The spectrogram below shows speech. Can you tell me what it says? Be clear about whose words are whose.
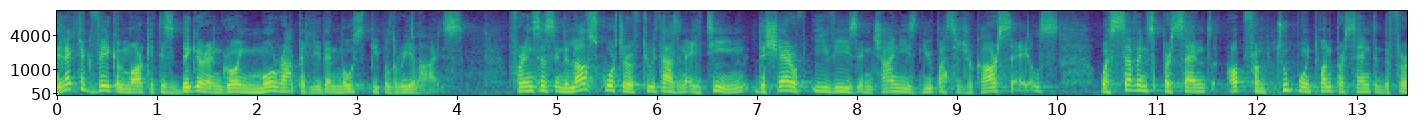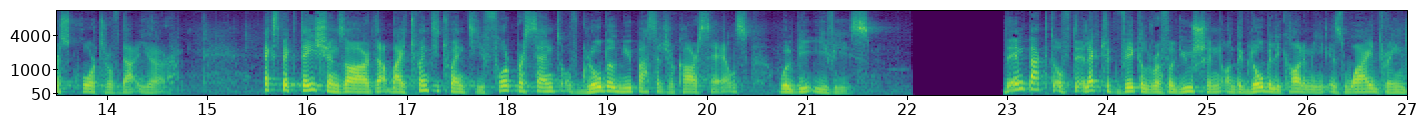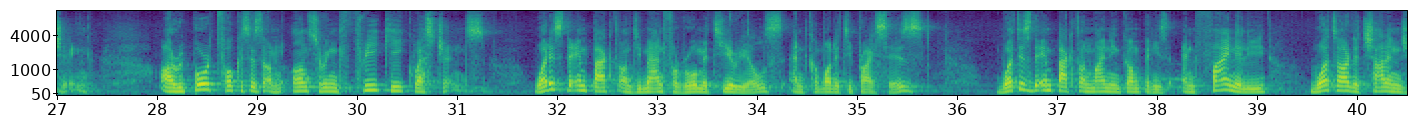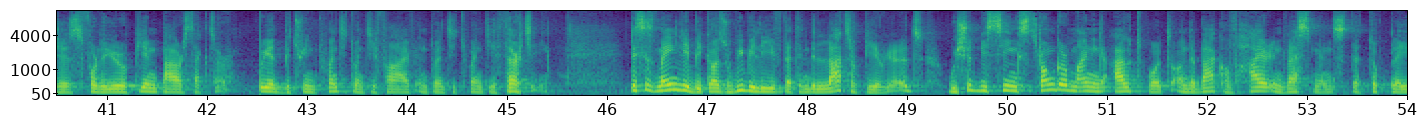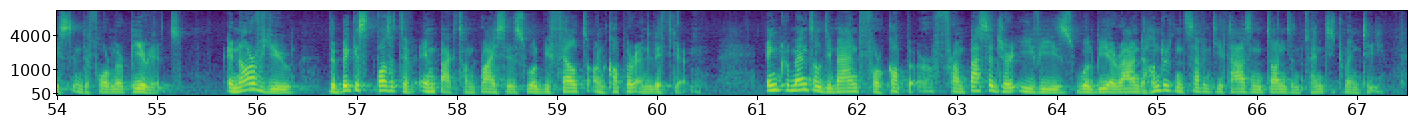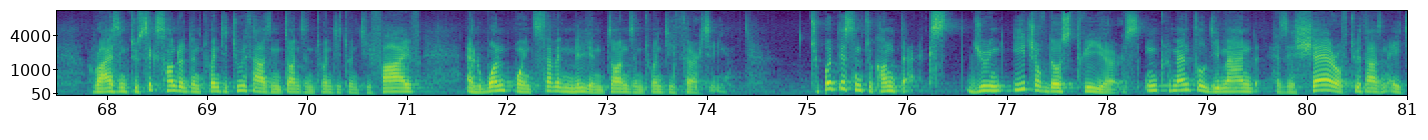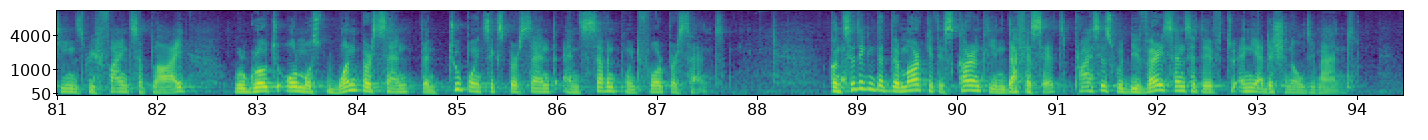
Speaker 1: The electric vehicle market is bigger and growing more rapidly than most people realize. For instance, in the last quarter of 2018, the share of EVs in Chinese new passenger car sales was 7%, up from 2.1% in the first quarter of that year. Expectations are that by 2020, 4% of global new passenger car sales will be EVs. The impact of the electric vehicle revolution on the global economy is wide-ranging. Our report focuses on answering three key questions. What is the impact on demand for raw materials and commodity prices? What is the impact on mining companies? And finally, what are the challenges for the European power sector period between 2025 and 2030? This is mainly because we believe that in the latter period, we should be seeing stronger mining output on the back of higher investments that took place in the former period. In our view, the biggest positive impact on prices will be felt on copper and lithium. Incremental demand for copper from passenger EVs will be around 170,000 tons in 2020, rising to 622,000 tons in 2025 and 1.7 million tons in 2030. To put this into context, during each of those three years, incremental demand as a share of 2018's refined supply will grow to almost 1%, then 2.6%, and 7.4%. Considering that the market is currently in deficit, prices would be very sensitive to any additional demand.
